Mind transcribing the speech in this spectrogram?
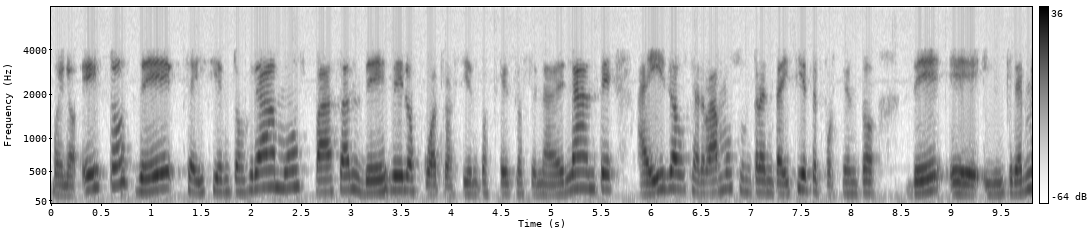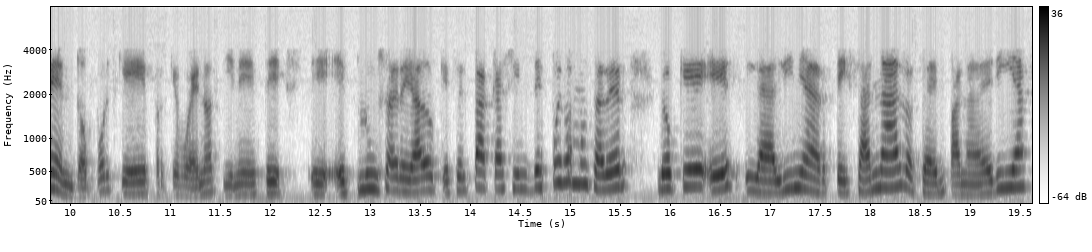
Bueno, estos de 600 gramos pasan desde los 400 pesos en adelante. Ahí ya observamos un 37% de eh, incremento. ¿Por qué? Porque, bueno, tiene este eh, plus agregado que es el packaging. Después vamos a ver lo que es la línea artesanal, o sea, en panadería,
